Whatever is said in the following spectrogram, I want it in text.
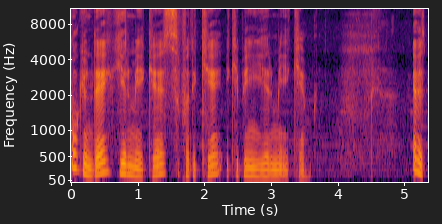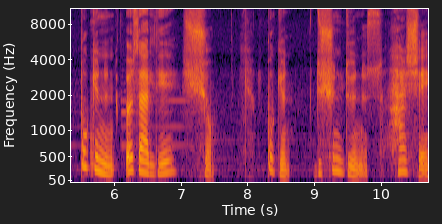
Bugün de 22.02.2022. Evet, bugünün özelliği şu. Bugün düşündüğünüz her şey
